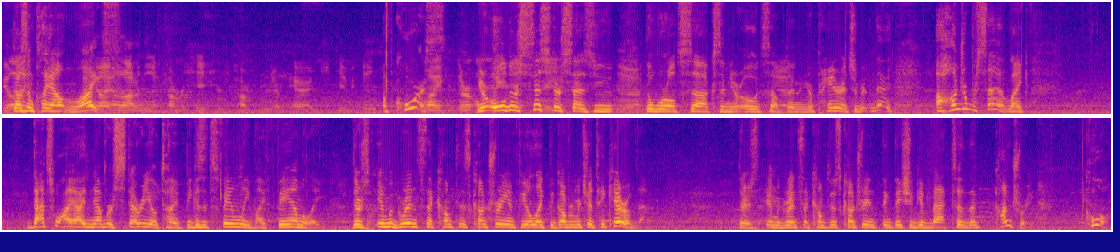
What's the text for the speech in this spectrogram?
Doesn't like, play out in I feel life. like a lot of the conversations come from their parents Of course. Like, your older sister says you Yeah. the world sucks and you're owed something. Yeah. Your parents are a hundred percent. Like that's why I never stereotype because it's family by family. There's immigrants that come to this country and feel like the government should take care of them. There's immigrants that come to this country and think they should give back to the country. Cool.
